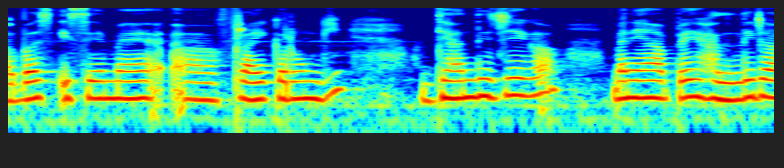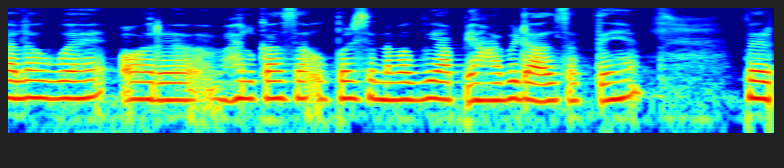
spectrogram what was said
और बस इसे मैं फ्राई करूँगी। ध्यान दीजिएगा, मैंने यहाँ पे हल्दी डाला हुआ है और हल्का सा ऊपर से नमक भी आप यहाँ भी डाल सकते हैं। पर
